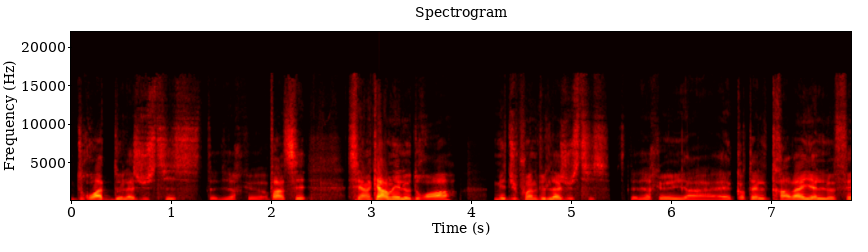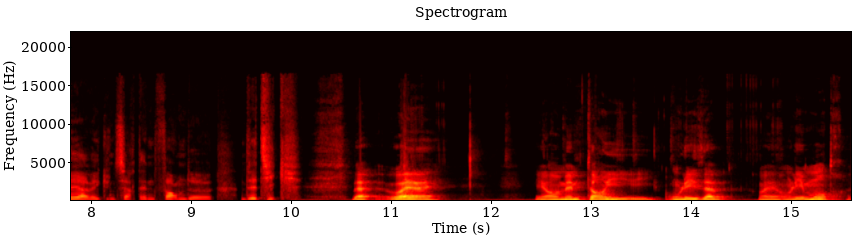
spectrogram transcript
droite de la justice. C'est-à-dire que, enfin, c'est incarner le droit, mais du point de vue de la justice. C'est-à-dire que quand elle travaille, elle le fait avec une certaine forme d'éthique. Bah ouais, ouais. Et en même temps, on les a, ouais, on les montre.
